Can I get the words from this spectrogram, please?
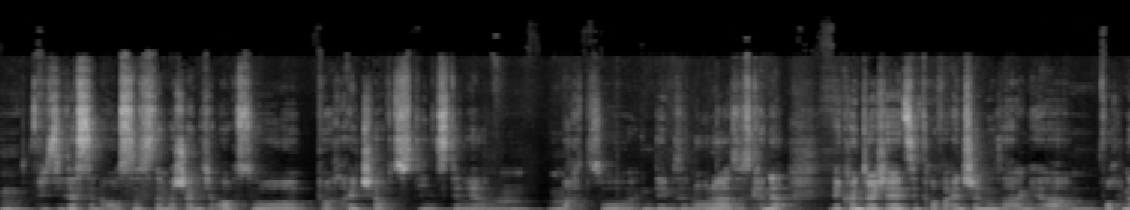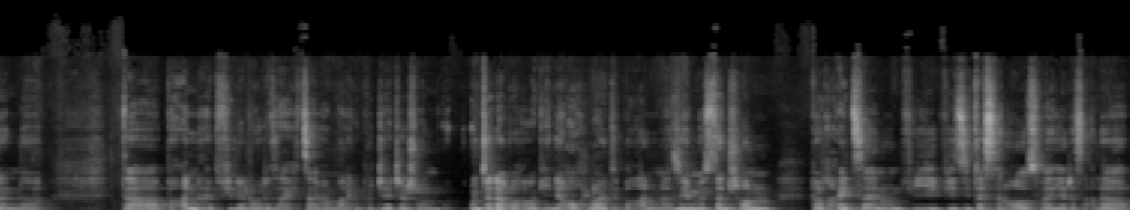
Hm, wie sieht das denn aus? Das ist dann wahrscheinlich auch so Bereitschaftsdienst, den ihr dann macht, so in dem Sinne, oder? Also es kann ja, ihr könnt euch ja jetzt nicht darauf einstellen und sagen, ja, am Wochenende da bahnen halt viele Leute, sage ich jetzt einfach mal hypothetisch, und unter der Woche gehen ja auch Leute bahnen. Also mhm. ihr müsst dann schon bereit sein und wie, wie sieht das denn aus, weil ihr das alle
